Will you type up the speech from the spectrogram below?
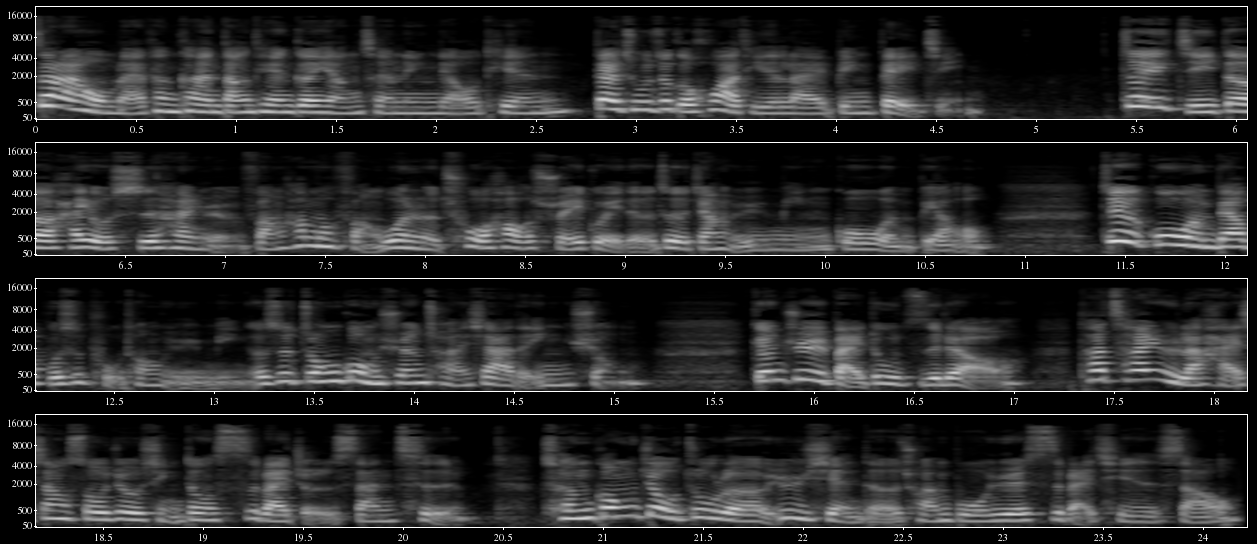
再来，我们来看看当天跟杨丞琳聊天带出这个话题的来宾背景。这一集的还有诗和远方，他们访问了绰号“水鬼”的浙江渔民郭文彪。这个郭文彪不是普通渔民，而是中共宣传下的英雄。根据百度资料，他参与了海上搜救行动四百九十三次，成功救助了遇险的船舶约四百七十艘，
